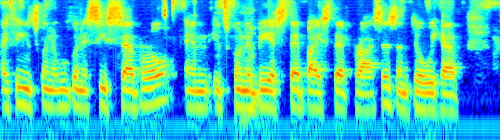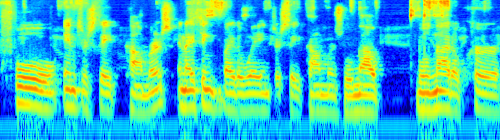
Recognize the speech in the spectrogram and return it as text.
I think it's going to we're going to see several, and it's going to be a step by step process until we have full interstate commerce. And I think, by the way, interstate commerce will not will not occur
